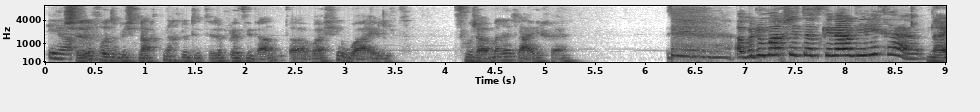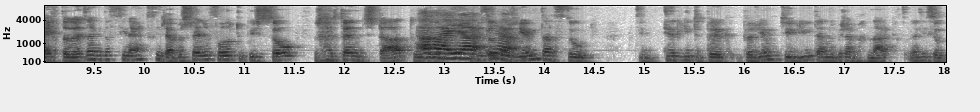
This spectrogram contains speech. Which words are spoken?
Ja. Stell dir vor, du bist nackt, nach der Präsident an. Weißt du, wie wild. Das musst du auch mal erreichen. Aber du machst jetzt das genau Gleiche. Nein, ich will nicht sagen, dass sie nackt ist, aber stell dir vor, du bist so, du hast einen Status, Ah, ja, du bist so ja. berühmt, dass du, die, die Leute, ber- berühmte Leute, und du bist einfach nackt und es ist so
